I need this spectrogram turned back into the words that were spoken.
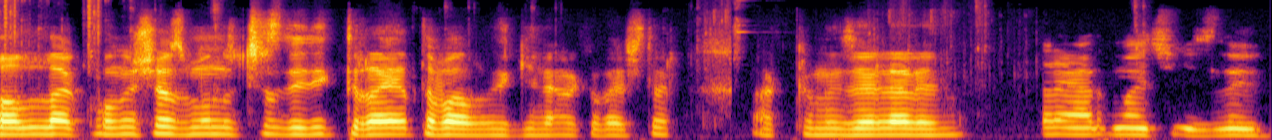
Vallahi konuşacağız konuşacağız dedik. Hayata bağladık yine arkadaşlar. Hakkınızı helal edin. Tryhard maç izleyin.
